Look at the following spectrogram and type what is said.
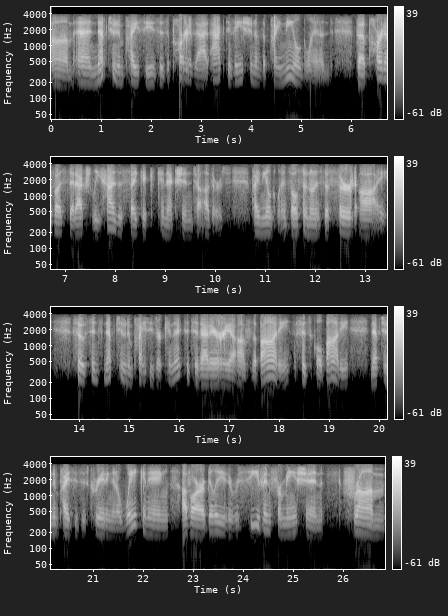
Um, and Neptune in Pisces is a part of that activation of the pineal gland, the part of us that actually has a psychic connection to others. Pineal gland is also known as the third eye. So, since Neptune and Pisces are connected to that area of the body, the physical body, Neptune and Pisces is creating an awakening of our ability to receive information from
